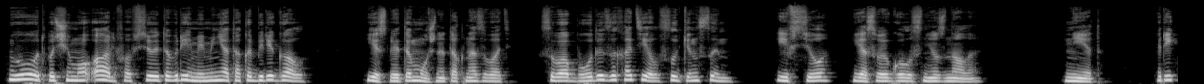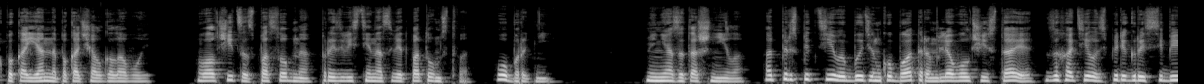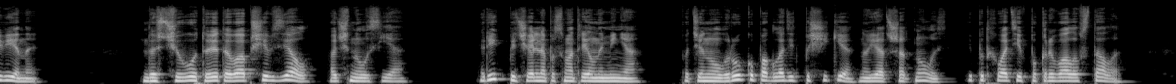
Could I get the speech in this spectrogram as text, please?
Вот почему Альфа все это время меня так оберегал, если это можно так назвать. Свободы захотел, сукин сын. И все, я свой голос не узнала. Нет. Рик покаянно покачал головой. Волчица способна произвести на свет потомство. Оборотней. Меня затошнило. От перспективы быть инкубатором для волчьей стаи захотелось перегрызть себе вены. «Да с чего ты это вообще взял?» – очнулась я. Рик печально посмотрел на меня. Потянул руку погладить по щеке, но я отшатнулась и, подхватив покрывало, встала.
